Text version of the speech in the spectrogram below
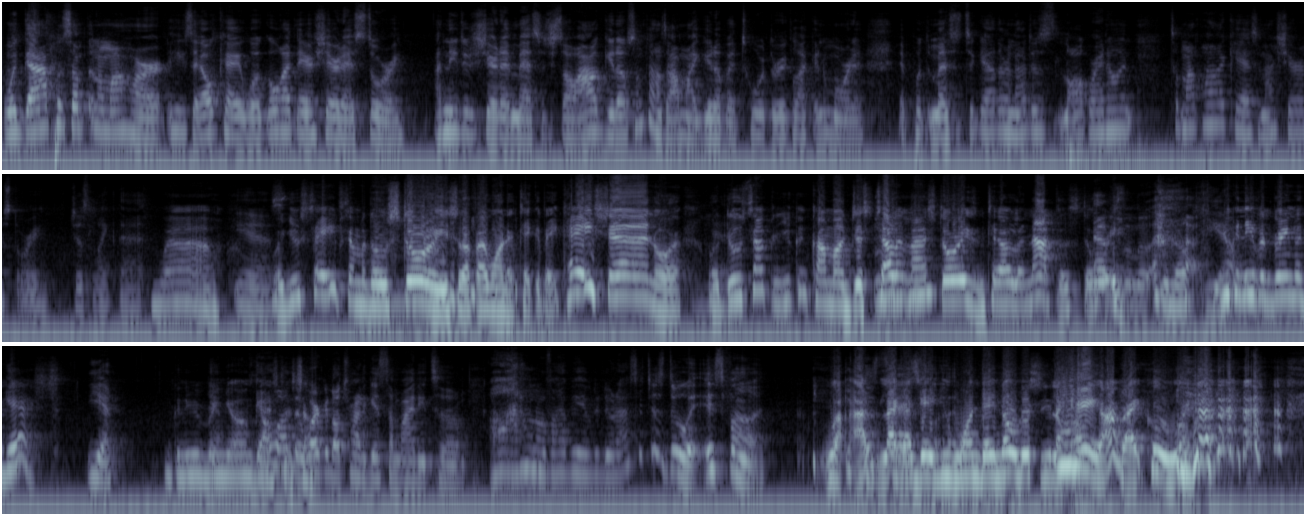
when God puts something on my heart, He say, "Okay, well, go out there and share that story. I need you to share that message." So I'll get up. Sometimes I might get up at two or three o'clock in the morning and put the message together, and I just log right on to my podcast and I share a story just like that. wow Yes. Well, you save some of those stories, so if I want to take a vacation or or do something, you can come on just telling my stories and tell Anata story. Mm-hmm. Absolutely. You know, Yeah. you can even bring a guest. yeah. You can even bring your own So guest. I've and been so- working on trying to get somebody to. Oh, I don't know if I'll be able to do that. I said, just do it. It's fun. Well, I, like I gave you one day notice, you're like, hey, all right, cool.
